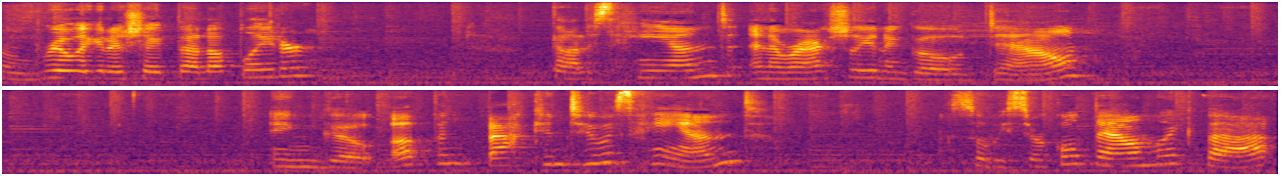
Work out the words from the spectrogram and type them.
I'm really gonna shape that up later. Got his hand, and then we're actually gonna go down and go up and back into his hand. So we circle down like that.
